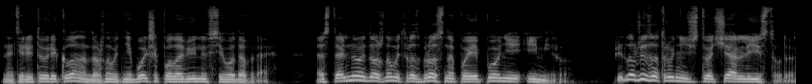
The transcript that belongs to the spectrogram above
на территории клана должно быть не больше половины всего добра. Остальное должно быть разбросано по Японии и миру. Предложи сотрудничество Чарли Иствуду.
